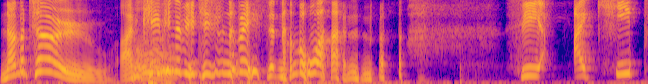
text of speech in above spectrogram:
number two. I'm Ooh. keeping The Beautician and the Beast at number one. See, I keep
